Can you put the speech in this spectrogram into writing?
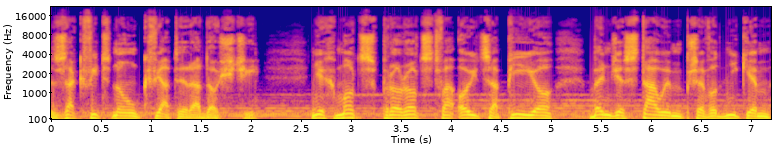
zakwitną kwiaty radości. Niech moc proroctwa Ojca Pio będzie stałym przewodnikiem,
